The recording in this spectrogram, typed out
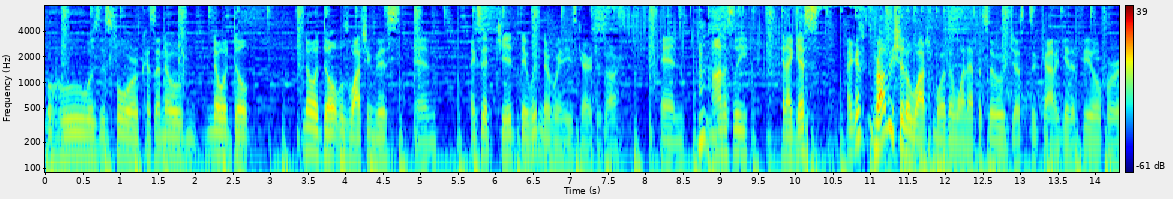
who was this for? Because I know no adult, no adult was watching this, and like I said, kid, they wouldn't know who any of these characters are. And honestly, and I guess, I guess we probably should have watched more than one episode just to kind of get a feel for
